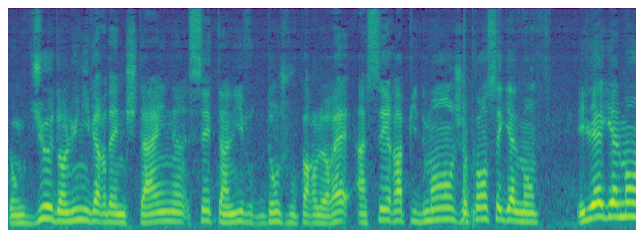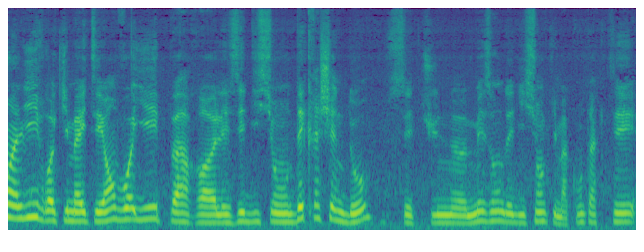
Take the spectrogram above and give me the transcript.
Donc Dieu dans l'univers d'Einstein, c'est un livre dont je vous parlerai assez rapidement, je pense également. Il y a également un livre qui m'a été envoyé par euh, les éditions Decrescendo. C'est une maison d'édition qui m'a contacté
